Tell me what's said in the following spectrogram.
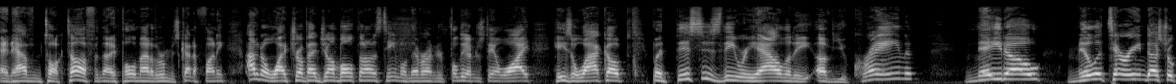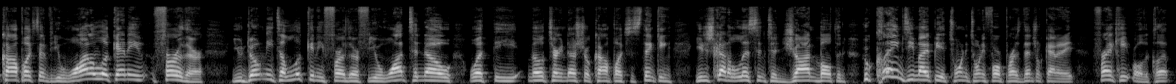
and have him talk tough, and then I pull him out of the room. It's kind of funny. I don't know why Trump had John Bolton on his team. We'll never under, fully understand why. He's a wacko. But this is the reality of Ukraine, NATO, military industrial complex. And if you want to look any further, you don't need to look any further. If you want to know what the military industrial complex is thinking, you just got to listen to John Bolton, who claims he might be a 2024 presidential candidate. Frankie, roll the clip.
